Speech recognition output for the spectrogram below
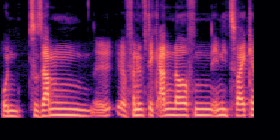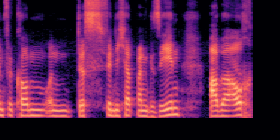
und zusammen äh, vernünftig anlaufen, in die Zweikämpfe kommen. Und das, finde ich, hat man gesehen aber auch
